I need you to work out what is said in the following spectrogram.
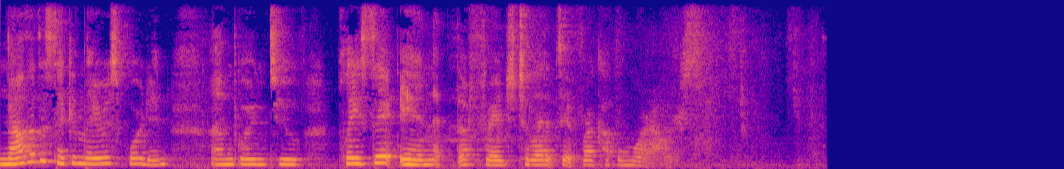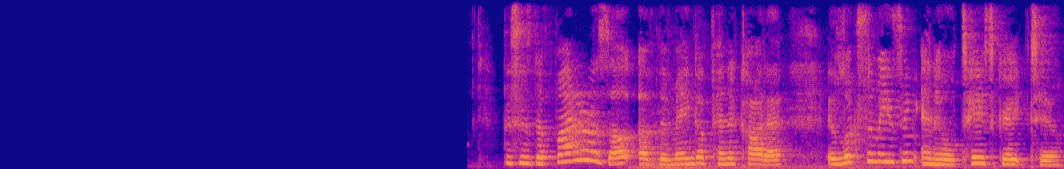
Now that the second layer is poured in, I'm going to place it in the fridge to let it sit for a couple more hours. This is the final result of the mango cotta. It looks amazing and it will taste great too.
